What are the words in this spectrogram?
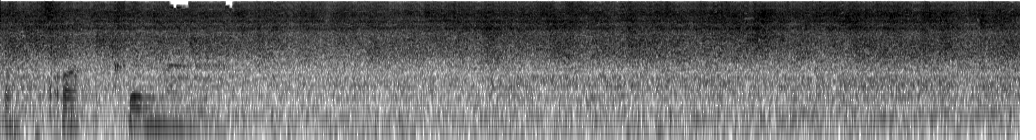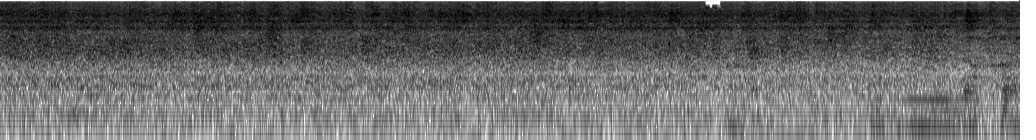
ก็ค วักขึ้นมา อย่างนี้นะคะ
